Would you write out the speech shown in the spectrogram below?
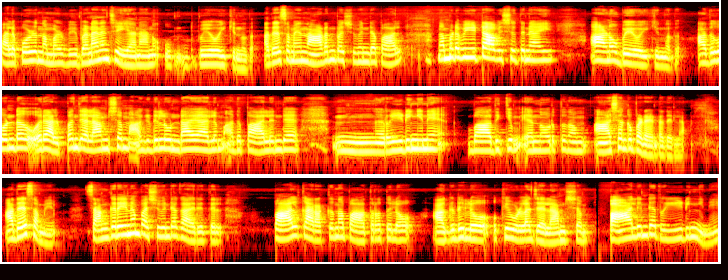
പലപ്പോഴും നമ്മൾ വിപണനം ചെയ്യാനാണ് ഉപയോഗിക്കുന്നത്. അതേസമയം നാടൻ പശുവിന്റെ പാൽ നമ്മുടെ വീട്ടാവശ്യത്തിനായി ആണ് ഉപയോഗിക്കുന്നത്. അതുകൊണ്ട് ഒരല്പം ജലാംശം അകിടിലുണ്ടായാലും അത് പാലിന്റെ റീഡിങ്ങിനെ ബാധിക്കും എന്നോർത്ത് നാം ആശങ്കപ്പെടേണ്ടതില്ല. അതേസമയം സങ്കരയിനം പശുവിന്റെ കാര്യത്തിൽ പാൽ കറക്കുന്ന പാത്രത്തിലോ അകിടിലോ ഒക്കെയുള്ള ജലാംശം പാലിന്റെ റീഡിങ്ങിനെ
